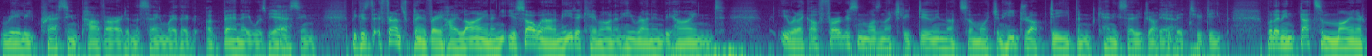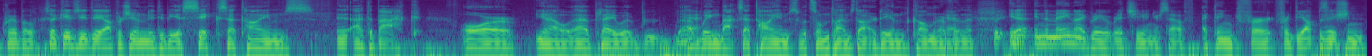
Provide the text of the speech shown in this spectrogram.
really pressing Pavard in the same way that Bene was Yeah. pressing. Because France were playing a very high line, and you saw when Alameda came on and he ran in behind. You were like, oh, Ferguson wasn't actually doing that so much, and he dropped deep, and Kenny said he dropped Yeah. a bit too deep. But I mean, that's a minor quibble. So it gives you the opportunity to be a six at times uh, at the back, or you know, uh, play with Yeah. uh, wing backs at times, with sometimes Doherty and Coleman are Yeah. filling it. But in, yeah. the, in the main, I agree with Richie and yourself. I think for, for the opposition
